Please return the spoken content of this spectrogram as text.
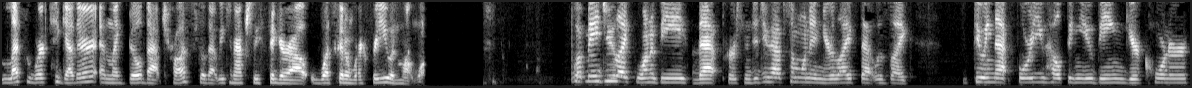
let's work together and like build that trust so that we can actually figure out what's going to work for you and what won't. What made you like want to be that person? Did you have someone in your life that was like doing that for you, helping you, being your corner,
